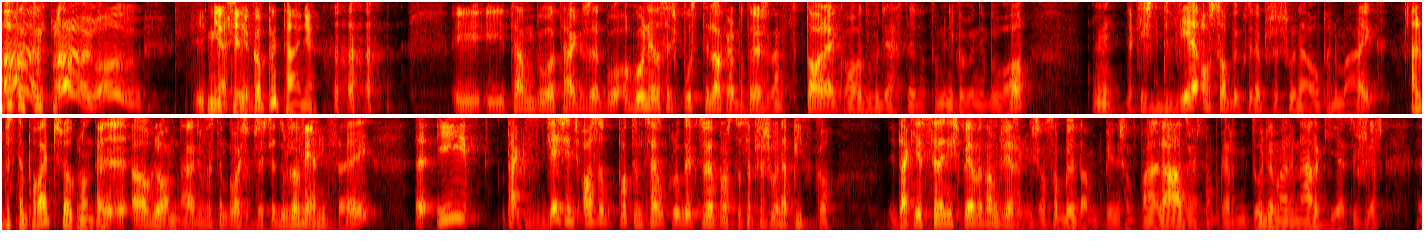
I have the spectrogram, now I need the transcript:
tak, tak. o. I Nie Kasia- tylko pytania. I, I tam było tak, że był ogólnie dosyć pusty lokal, bo to jeszcze tam wtorek o 20, no to nikogo nie było. Mm, Jakieś dwie osoby, które przyszły na open mic Ale występować czy oglądać? e, oglądać, występować oczywiście dużo więcej. E, I tak z 10 osób po tym całym klubie, które po prostu sobie przyszły na piwko. I tak jest syrenie śpiewy, tam wiesz, jakieś osoby tam 50 parę lat, wiesz, tam garnitury, marynarki, jest już wiesz, e,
